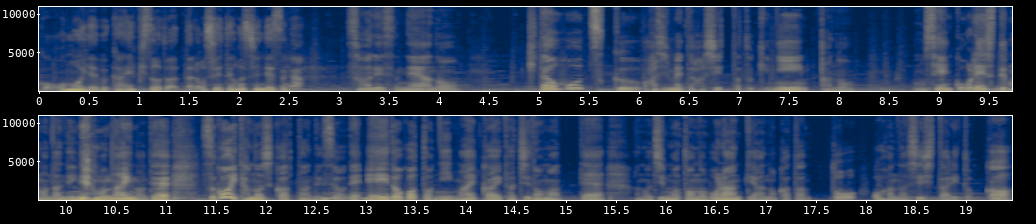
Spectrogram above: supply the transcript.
こう思い出深いエピソードあったら教えてほしいんですが。そうですね。あの北オホーツクを初めて走った時にあのもう先行レースでも何でもないので すごい楽しかったんですよ。でうんエイドごとに毎回立ち止まってあの地元のボランティアの方とお話ししたりとか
